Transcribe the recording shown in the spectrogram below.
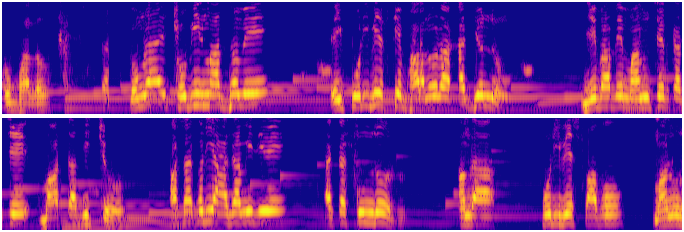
খুব ভালো। তোমরা ছবির মাধ্যমে এই পরিবেশকে ভালো রাখার জন্য যেভাবে মানুষের কাছে বার্তা দিচ্ছ, আশা করি আগামী দিনে একটা সুন্দর আমরা পরিবেশ পাবো। মানুষ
